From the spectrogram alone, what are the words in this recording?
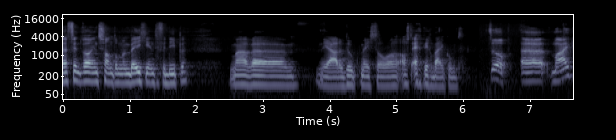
vind het wel interessant om een beetje in te verdiepen. Maar ja, dat doe ik meestal als het echt dichtbij komt. Top. Mike,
